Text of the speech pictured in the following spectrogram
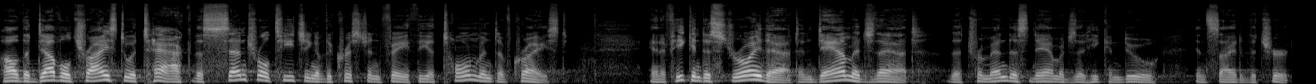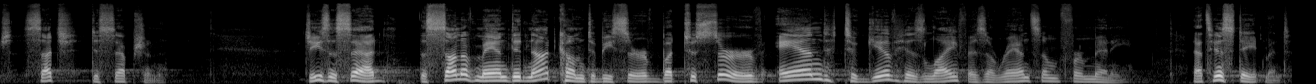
how the devil tries to attack the central teaching of the Christian faith, the atonement of Christ. And if he can destroy that and damage that, the tremendous damage that he can do inside of the church. Such deception. Jesus said, The Son of Man did not come to be served, but to serve and to give his life as a ransom for many. That's his statement,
